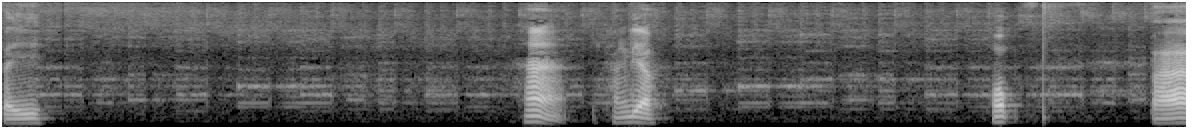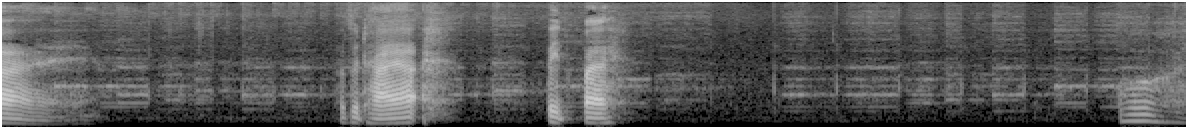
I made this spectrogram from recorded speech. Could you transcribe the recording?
สี่ ห้าครั้งเดียวหกไปแล้วสุดท้ายฮะติดไป โอ้ย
